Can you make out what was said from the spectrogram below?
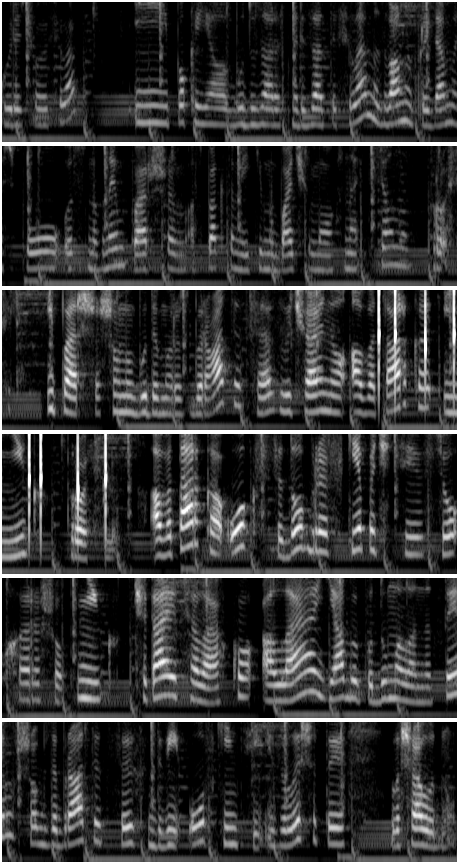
курячого філе. І поки я буду зараз нарізати філе, ми з вами пройдемось по основним першим аспектам, які ми бачимо на цьому профілі. І перше, що ми будемо розбирати, це звичайно аватарка і нік профілю. Аватарка ок, все добре, в кепочці все хорошо. Нік читається легко, але я би подумала над тим, щоб забрати цих дві О в кінці і залишити лише одну.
